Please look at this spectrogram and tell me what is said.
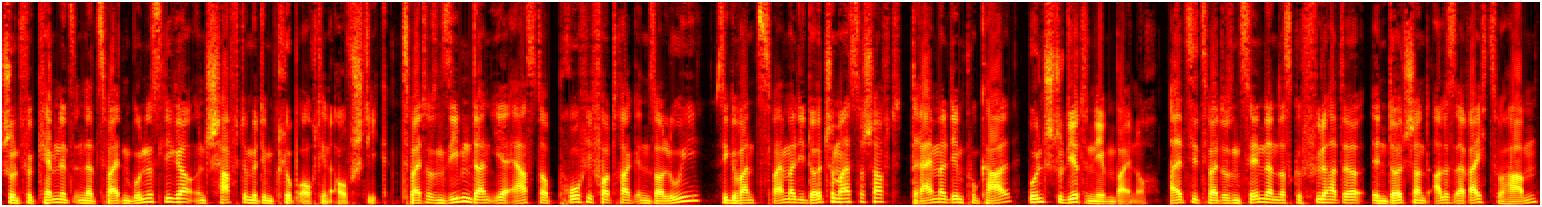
schon für Chemnitz in der zweiten Bundesliga und schaffte mit dem Club auch den Aufstieg. 2007 dann ihr erster Profivertrag in Saarlouis. Sie gewann zweimal die deutsche Meisterschaft, dreimal den Pokal und studierte nebenbei noch. Als sie 2010 dann das Gefühl hatte, in Deutschland alles erreicht zu haben,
